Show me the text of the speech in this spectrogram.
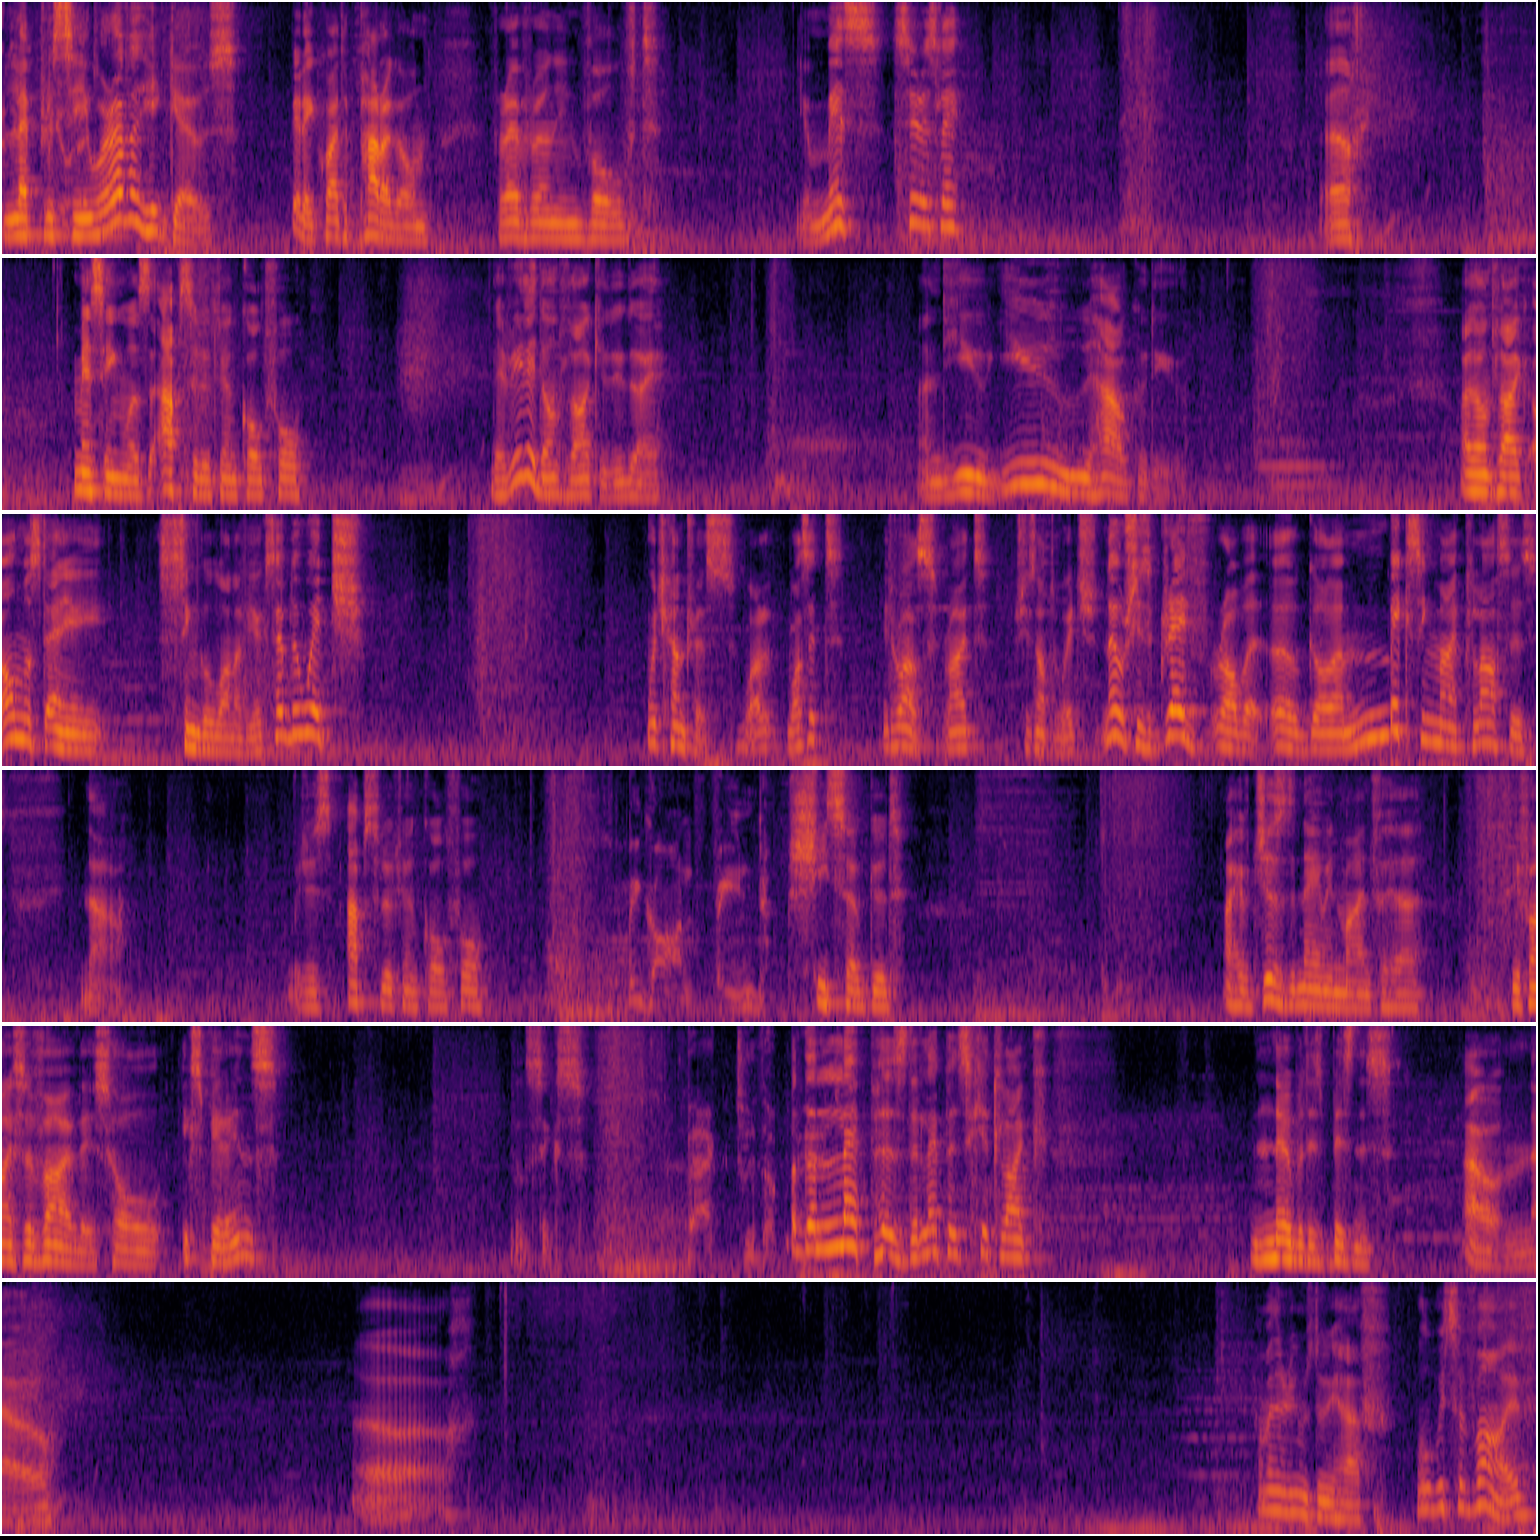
leprosy impunity. wherever he goes. Really quite a paragon for everyone involved. You miss? Seriously? Ugh. Missing was absolutely uncalled for. They really don't like you, do they? And you, you, how could you? I don't like almost any single one of you, except the witch. Witch Huntress, what was it? It was, right? She's not a witch. No, she's a grave robber. Oh god, I'm mixing my classes now. Which is absolutely uncalled for. Begone, fiend. She's so good. I have just the name in mind for her. If I survive this whole experience. Build 6 back to the. But the lepers, the lepers hit like nobody's business. Oh no. Ugh. How many rooms do we have? Will we survive?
